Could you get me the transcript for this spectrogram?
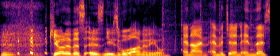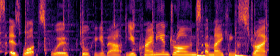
Kia ora, this is Newsable. I'm Emil. And I'm Imogen, and this is what's worth talking about. Ukrainian drones are making strikes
